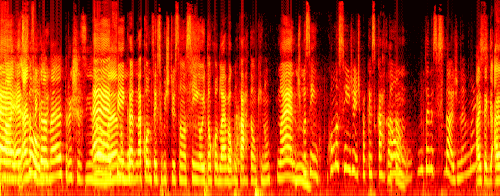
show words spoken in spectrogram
É, Vai- é aí não fica, sobre. né, tristezinha, não, é, né? fica Não- na- quando tem substituição assim, ou então quando leva algum cartão que não, não é. Tipo Hum. assim, como assim, gente? Pra que esse cartão? Cartão. Não tem necessidade, né? Mas. Aí tem, aí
